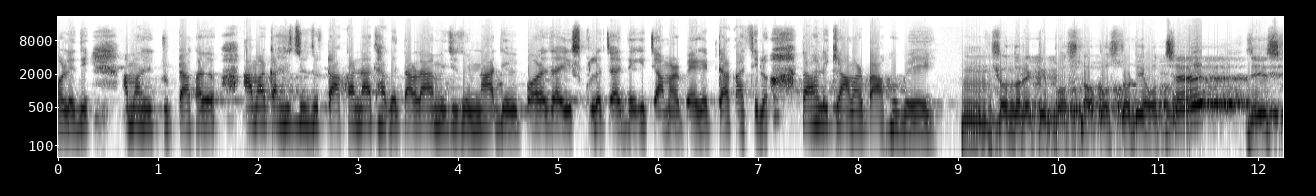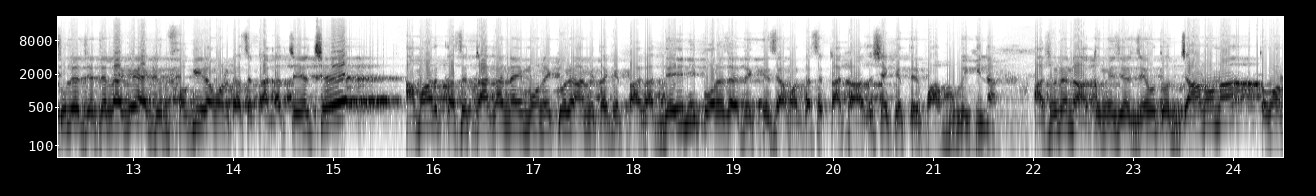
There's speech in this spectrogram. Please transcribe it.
বলে দি, আমাকে একটু টাকা আমার কাছে যদি টাকা না থাকে, তাহলে আমি যদি না দিই, পরে যাই স্কুলে যাই, দেখেছি আমার ব্যাগের টাকা ছিল, তাহলে কি আমার পাপ হবে? হুম, সুন্দর একটি প্রশ্ন। প্রশ্নটি হচ্ছে যে, স্কুলে যেতে লাগে একজন ফকির আমার কাছে টাকা চেয়েছে, আমার কাছে টাকা নেই মনে করে আমি তাকে টাকা দেইনি, পরে যায় দেখতেছে আমার কাছে টাকা আছে, সেক্ষেত্রে পাপ হবে কিনা? আসলে না তুমি যে যেহেতু জানো না তোমার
